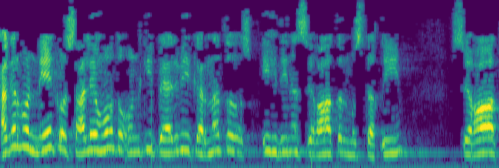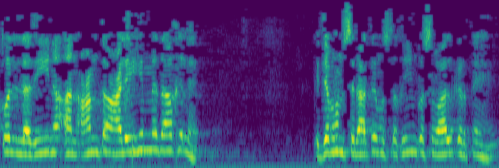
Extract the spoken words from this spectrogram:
اگر وہ نیک اور صالح ہوں تو ان کی پیروی کرنا تو ایک دن سغات المستقیم سغات الدین انعامت علیہم میں داخل ہے۔ کہ جب ہم سرات مستقیم کو سوال کرتے ہیں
